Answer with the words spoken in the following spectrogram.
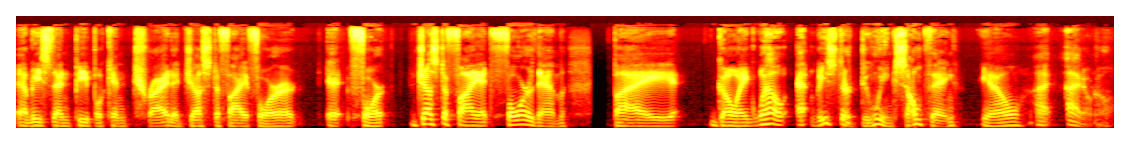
At least then people can try to justify for it for justify it for them by going, well, at least they're doing something. You know, I, I don't know.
